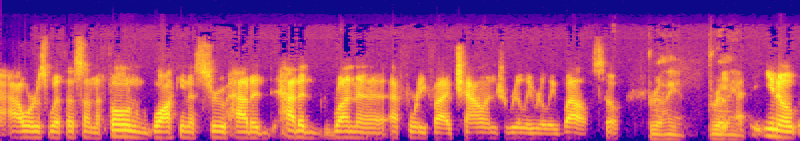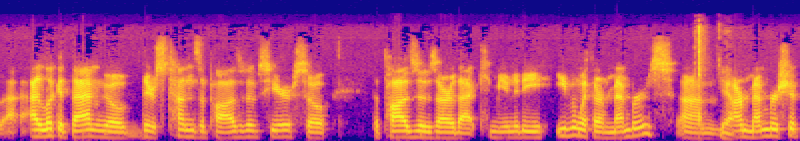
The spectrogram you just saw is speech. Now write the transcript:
hours with us on the phone, walking us through how to how to run a F forty five challenge really really well. So brilliant, brilliant. You know, I look at that and go, there's tons of positives here. So the positives are that community, even with our members, um, yeah. our membership,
